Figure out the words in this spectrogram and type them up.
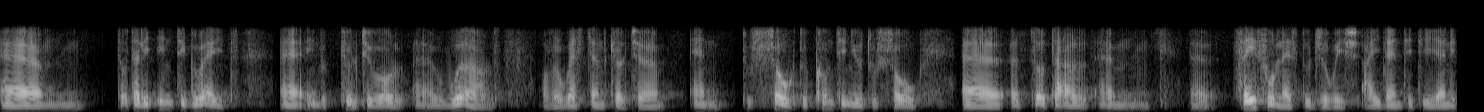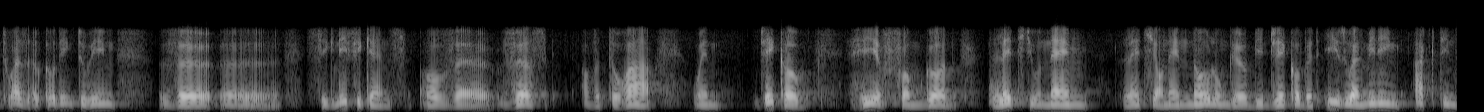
um, totally integrate uh, in the cultural uh, world of a Western culture and to show, to continue to show uh, a total um, uh, faithfulness to Jewish identity. And it was, according to him, the uh, significance of uh, verse of the Torah when Jacob hear from God, let your name let your name no longer be Jacob but Israel, meaning act in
